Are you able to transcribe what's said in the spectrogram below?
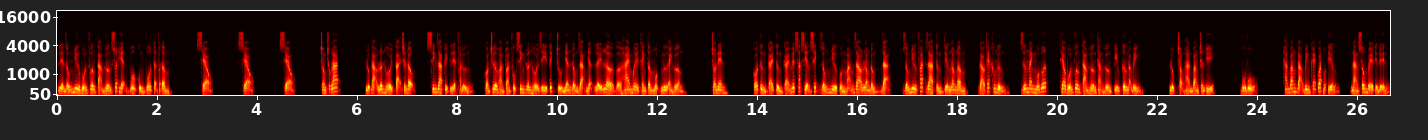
liền giống như bốn phương tám hướng xuất hiện vô cùng vô tận phật tâm xèo xèo xèo. Trong chốc lát, lục đạo luân hồi tại chấn động, sinh ra kịch liệt phản ứng, còn chưa hoàn toàn phục sinh luân hồi di tích chủ nhân đồng dạng nhận lấy lờ vờ hai mươi thanh tâm một ngư ảnh hưởng. Cho nên, có từng cái từng cái huyết sắc xiềng xích giống như cồn mãng dao long đồng dạng, giống như phát ra từng tiếng long âm, gào thét không ngừng, dương nhanh muốn vớt, theo bốn phương tám hướng thẳng hướng kim cương đạo bình. Lục trọng hàn băng chân ý. Vụ vụ hàn băng đạo binh k h ẽ quát một tiếng, nàng xông về tiền đến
